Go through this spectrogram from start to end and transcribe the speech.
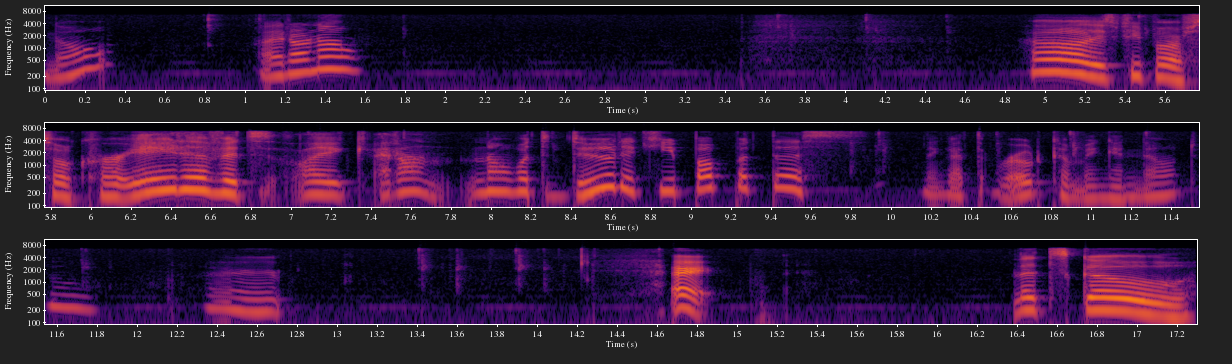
No, I don't know. Oh, these people are so creative. It's like, I don't know what to do to keep up with this. They got the road coming in now, too. Alright. Alright. Let's go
